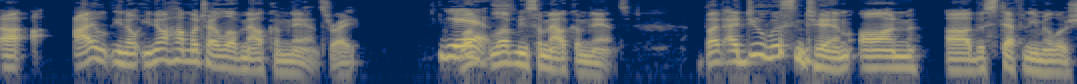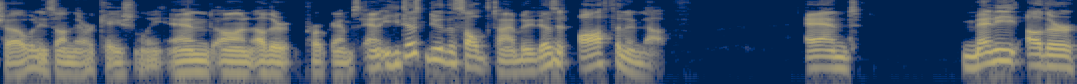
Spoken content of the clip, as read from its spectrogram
Uh, I, you know, you know how much I love Malcolm Nance, right? Yes. Love, love me some Malcolm Nance, but I do listen to him on uh, the Stephanie Miller Show, and he's on there occasionally, and on other programs. And he doesn't do this all the time, but he does it often enough. And many other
